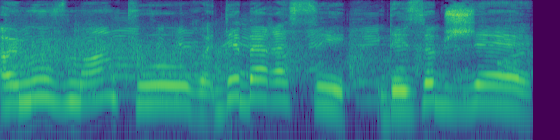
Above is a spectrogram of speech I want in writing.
un mouvement pour débarrasser des objets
